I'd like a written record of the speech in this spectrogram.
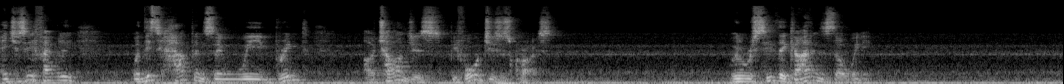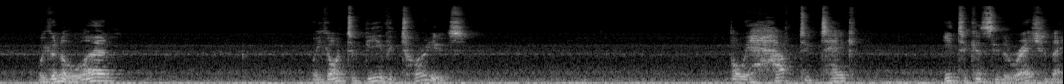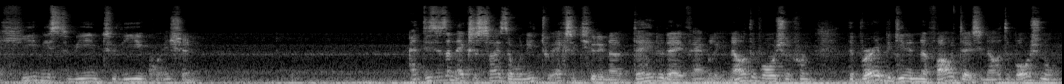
And you see, family, when this happens and we bring our challenges before Jesus Christ, we receive the guidance that we need. We're going to learn. We're going to be victorious. But we have to take into consideration that He needs to be into the equation. And this is an exercise that we need to execute in our day to day family, in our devotion from the very beginning of our days, in our devotional.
